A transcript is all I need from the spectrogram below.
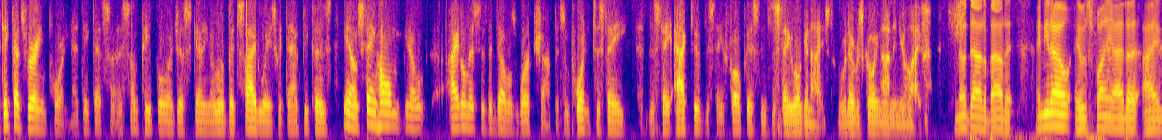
I think that's very important. I think that uh, some people are just getting a little bit sideways with that because you know, staying home, you know, idleness is the devil's workshop. It's important to stay to stay active, to stay focused, and to stay organized. Whatever's going on in your life. No doubt about it. And you know, it was funny. I had a I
